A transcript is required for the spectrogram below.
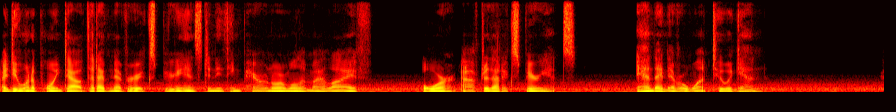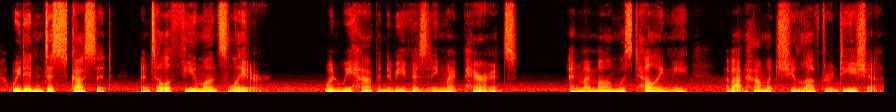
I do want to point out that I've never experienced anything paranormal in my life, or after that experience, and I never want to again. We didn't discuss it until a few months later when we happened to be visiting my parents, and my mom was telling me about how much she loved Rhodesia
